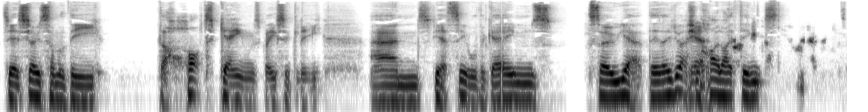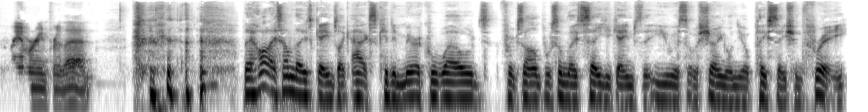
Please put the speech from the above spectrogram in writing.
so it shows some of the, the hot games basically. And yeah, see all the games. So yeah, they, they do actually Yeah. highlight things. Clamoring for that. they highlight some of those games like Alex Kidd in Miracle World, for example, some of those Sega games that you were sort of showing on your PlayStation 3,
